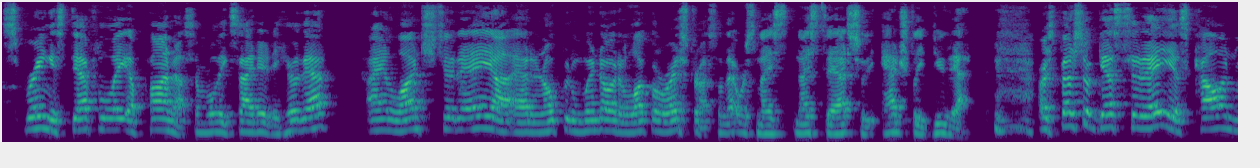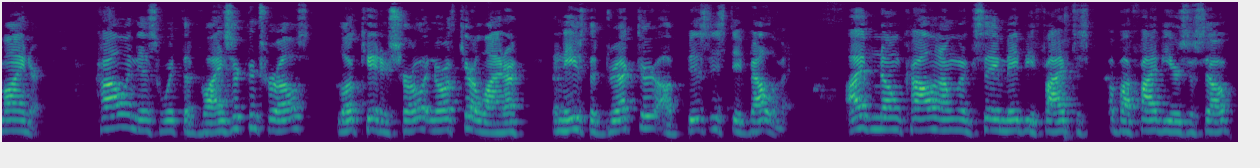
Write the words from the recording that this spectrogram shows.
spring is definitely upon us. I'm really excited to hear that. I had lunch today uh, at an open window at a local restaurant, so that was nice, nice to actually actually do that. Our special guest today is Collin Minor. Collin is with Advisor Controls, located in Charlotte, North Carolina, and he's the director of business development. I've known Collin. I'm going to say maybe five to about five years or so.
